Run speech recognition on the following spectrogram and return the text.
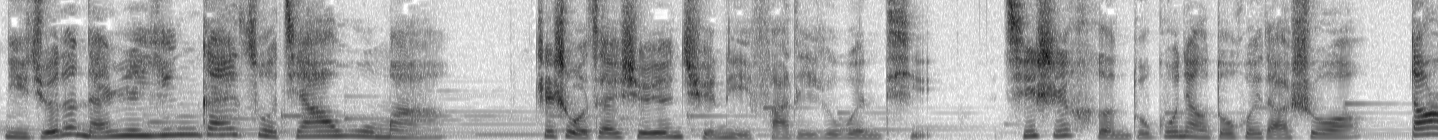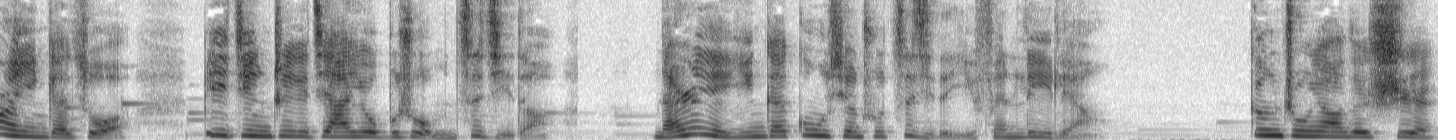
你觉得男人应该做家务吗？这是我在学员群里发的一个问题。其实很多姑娘都回答说，当然应该做，毕竟这个家又不是我们自己的，男人也应该贡献出自己的一份力量。更重要的是，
